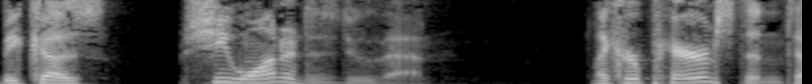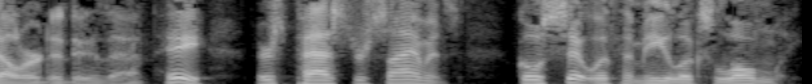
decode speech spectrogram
Because she wanted to do that. Like her parents didn't tell her to do that. Hey, there's Pastor Simons. Go sit with him. He looks lonely.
